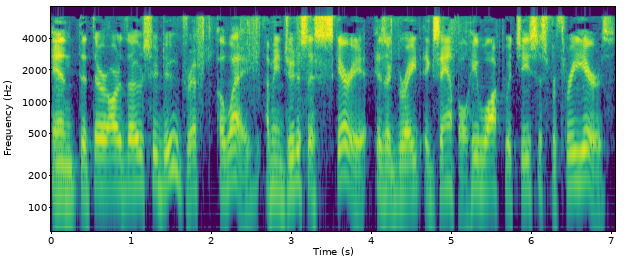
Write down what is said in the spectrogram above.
and that there are those who do drift away. I mean, Judas Iscariot is a great example. He walked with Jesus for three years.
